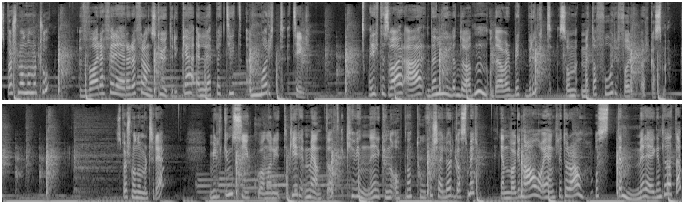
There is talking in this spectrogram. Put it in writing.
Spørsmål nummer to. Hva refererer det franske uttrykket 'le petit mort' til? Riktig svar er 'den lille døden', og det har vel blitt brukt som metafor for orgasme. Spørsmål nummer tre. Hvilken psykoanalytiker mente at kvinner kunne oppnå to forskjellige orgasmer? En vaginal og en klitoral. Og stemmer egentlig dette?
